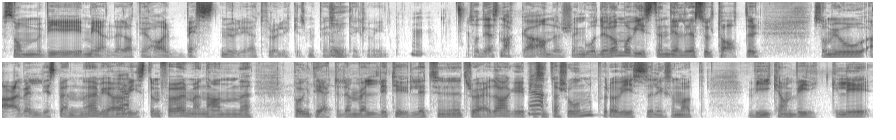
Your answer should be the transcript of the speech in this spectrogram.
som vi mener at vi har best mulighet for å lykkes med PCI-teknologien. Mm. Så Det snakka Anders en god del om, og viste en del resultater som jo er veldig spennende. Vi har ja. vist dem før, men han poengterte dem veldig tydelig tror jeg, i dag i presentasjonen, for å vise liksom at vi kan virkelig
